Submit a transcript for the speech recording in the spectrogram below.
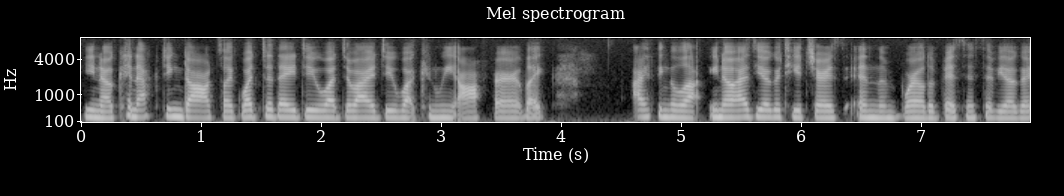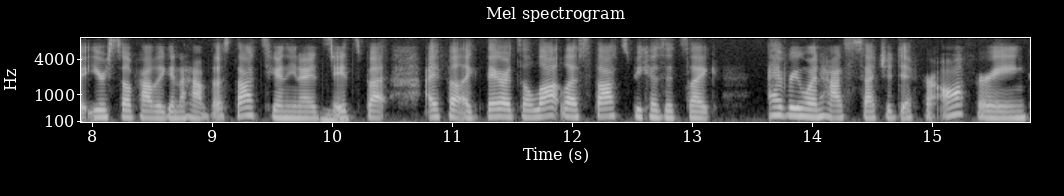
you know, connecting dots. Like, what do they do? What do I do? What can we offer? Like, I think a lot, you know, as yoga teachers in the world of business of yoga, you're still probably going to have those thoughts here in the United mm-hmm. States. But I felt like there it's a lot less thoughts because it's like everyone has such a different offering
